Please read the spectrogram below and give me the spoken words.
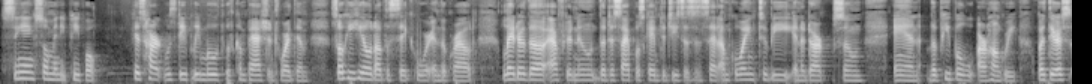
Seeing so many people, his heart was deeply moved with compassion toward them, so he healed all the sick who were in the crowd. Later the afternoon, the disciples came to Jesus and said, I'm going to be in the dark soon, and the people are hungry, but there's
